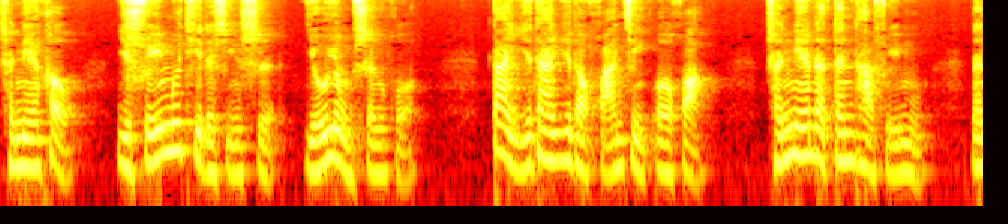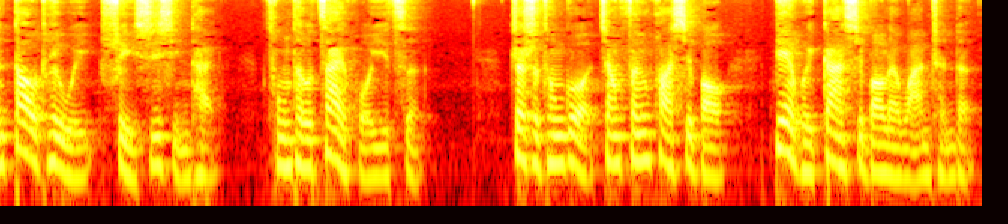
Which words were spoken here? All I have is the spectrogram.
成年后以水母体的形式游泳生活。但一旦遇到环境恶化，成年的灯塔水母能倒退为水螅形态，从头再活一次。这是通过将分化细胞变回干细胞来完成的。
